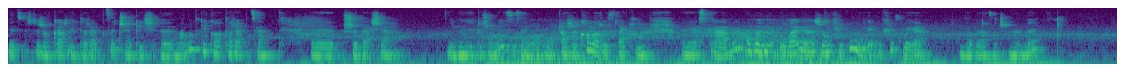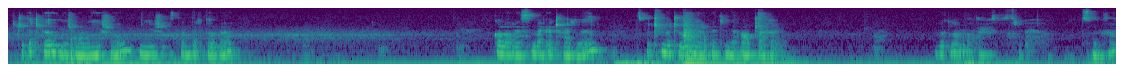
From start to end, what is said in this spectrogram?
Więc myślę, że w każdej torebce, czy jakiejś y, malutkiej koło torebce y, przyda się. Nie będzie dużo miejsca zajmował. A że kolor jest taki y, jaskrawy, na pewno uwagę naszą oszukuje. oszukuje. Dobra, zaczynamy. Szczoteczkę również ma mniejszą niż standardowa. Kolor jest mega czarny. Zobaczymy, czy również będzie na oczach. Wygląda tak. Odsunę.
